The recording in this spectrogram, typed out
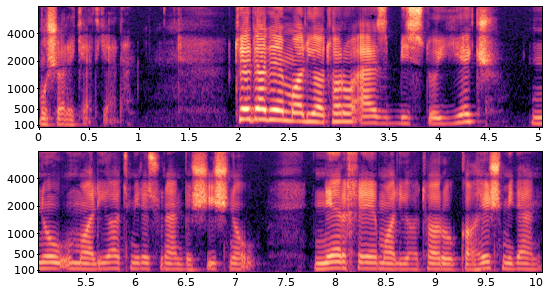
مشارکت کردند. تعداد مالیات ها رو از 21 نوع مالیات میرسونن به 6 نوع نرخ مالیات ها رو کاهش میدن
